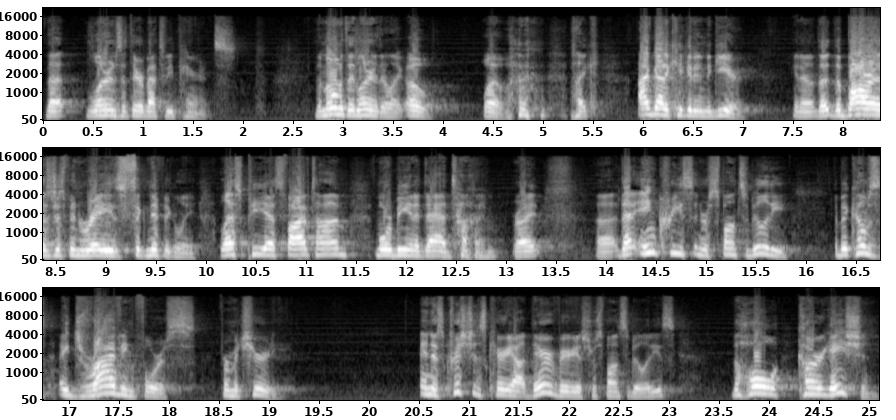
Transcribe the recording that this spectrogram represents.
that learns that they're about to be parents. The moment they learn it, they're like, oh, whoa, like I've got to kick it into gear. You know, the, the bar has just been raised significantly. Less PS5 time, more being a dad time, right? Uh, that increase in responsibility, it becomes a driving force for maturity. And as Christians carry out their various responsibilities, the whole congregation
